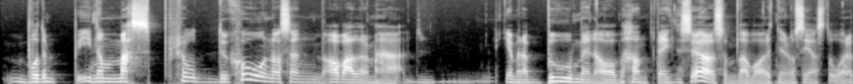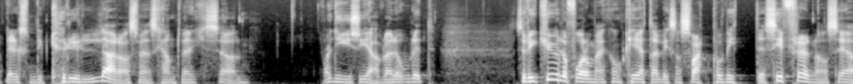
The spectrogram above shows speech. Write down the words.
Både inom massproduktion och sen av alla de här... Jag menar boomen av hantverksöl som det har varit nu de senaste åren. Det är liksom det kryllar av svensk hantverksöl. Och det är ju så jävla roligt. Så det är kul att få de här konkreta liksom svart på vitt siffrorna och se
